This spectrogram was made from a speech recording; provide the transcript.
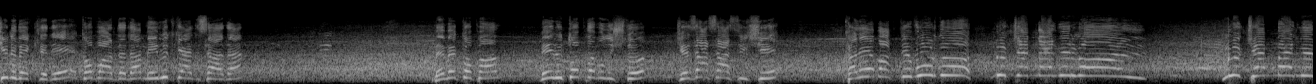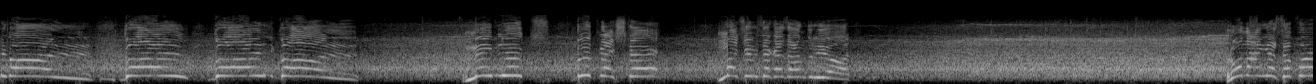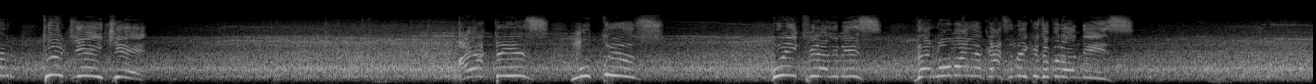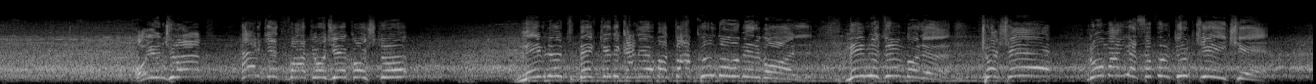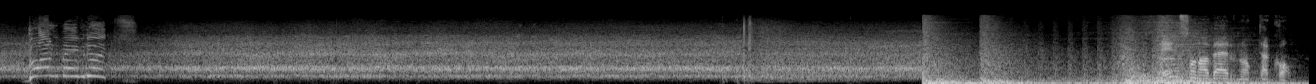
Şimdi bekledi. Top Arda'dan. Mevlüt geldi sağdan. Mehmet Topal. Mevlüt topla buluştu. Ceza sahası içi. Kaleye baktı. Vurdu. Mükemmel bir gol. Mükemmel bir gol. Gol. Gol. Gol. Mevlüt Bükreş'te maçı bize kazandırıyor. Romanya 0, Türkiye 2. mutluyuz. Bu ilk finalimiz ve Romanya karşısında 2-0 öndeyiz. Oyuncular herkes Fatih Hoca'ya koştu. Mevlüt bekledi kaleye baktı. Akıl dolu bir gol. Mevlüt'ün golü. Köşeye Romanya 0 Türkiye 2. Gol Mevlüt. ensonhaber.com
